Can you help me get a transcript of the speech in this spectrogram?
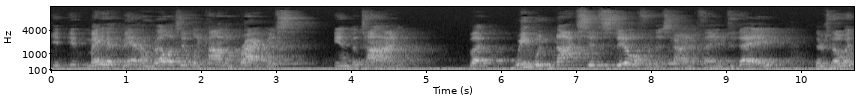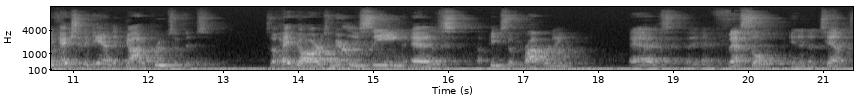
It, it may have been a relatively common practice in the time, but we would not sit still for this kind of thing today. There's no indication, again, that God approves of this. So Hagar is merely seen as a piece of property, as a, a vessel in an attempt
